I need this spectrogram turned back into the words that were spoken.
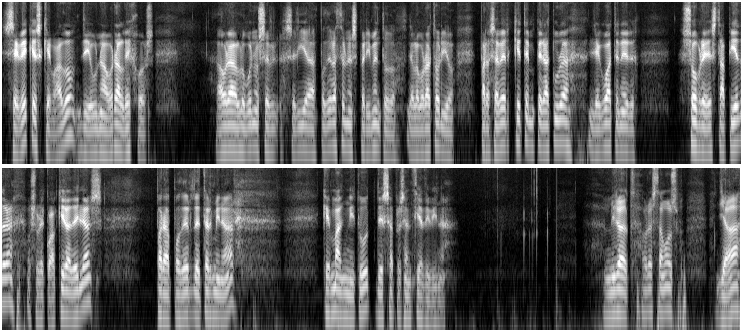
se ve que es quemado de una hora lejos. Ahora lo bueno sería poder hacer un experimento de laboratorio para saber qué temperatura llegó a tener sobre esta piedra o sobre cualquiera de ellas para poder determinar qué magnitud de esa presencia divina. Mirad, ahora estamos ya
